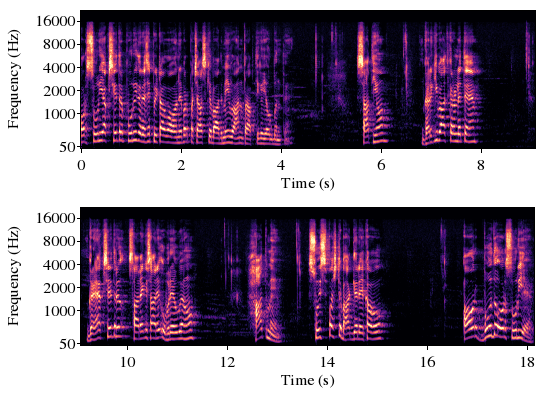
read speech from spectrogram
और सूर्य क्षेत्र पूरी तरह से पिटा हुआ होने पर पचास के बाद में ही वाहन प्राप्ति के योग बनते हैं। साथियों घर की बात कर लेते हैं। ग्रह क्षेत्र सारे के सारे उभरे हुए हों। हाथ में सुस्पष्ट भाग्य रेखा हो। और बुध और सूर्य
